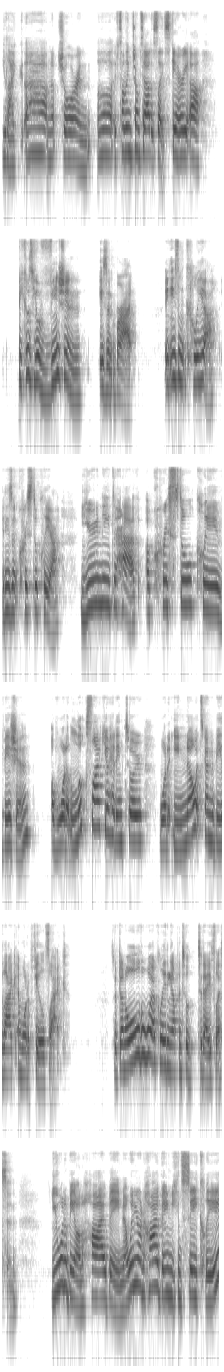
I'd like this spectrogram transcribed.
you're like, ah, I'm not sure. And oh, if something jumps out, it's like scary. Ah, because your vision isn't bright. It isn't clear. It isn't crystal clear. You need to have a crystal clear vision of what it looks like you're heading to, what you know it's going to be like, and what it feels like. So I've done all the work leading up until today's lesson. You want to be on high beam. Now, when you're on high beam, you can see clear,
